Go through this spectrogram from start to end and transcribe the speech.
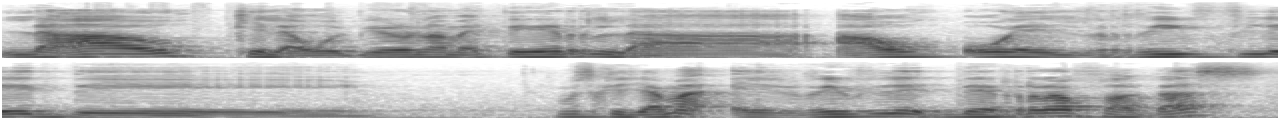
La AUG que la volvieron a meter, la AUG o el rifle de... ¿Cómo es que llama? El rifle de ráfagas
